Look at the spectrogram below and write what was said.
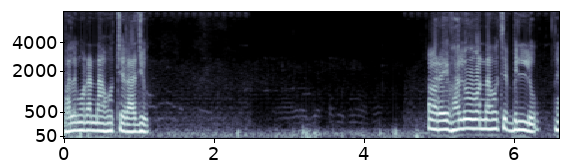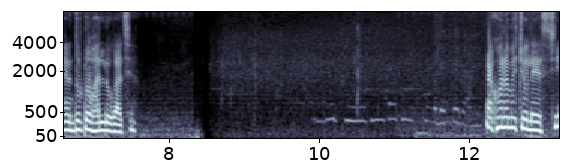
ভাল্লুক মামাটার নাম হচ্ছে রাজু। আর এই ভাল্লুক মামার নাম হচ্ছে বিল্লু। এখানে দুটো ভাল্লুক আছে। এখন আমি চলে এসেছি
